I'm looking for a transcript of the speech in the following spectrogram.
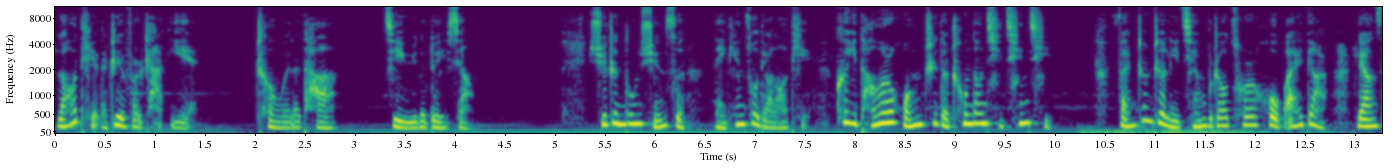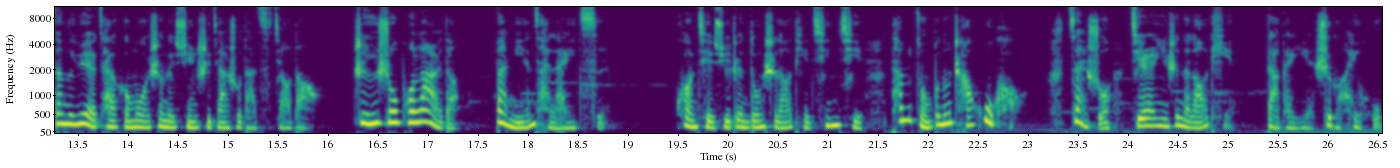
老铁的这份产业，成为了他觊觎的对象。徐振东寻思，哪天做掉老铁，可以堂而皇之的充当其亲戚。反正这里前不着村后不挨店两三个月才和陌生的巡视家属打次交道。至于收破烂的，半年才来一次。况且徐振东是老铁亲戚，他们总不能查户口。再说，孑然一身的老铁。大概也是个黑户。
